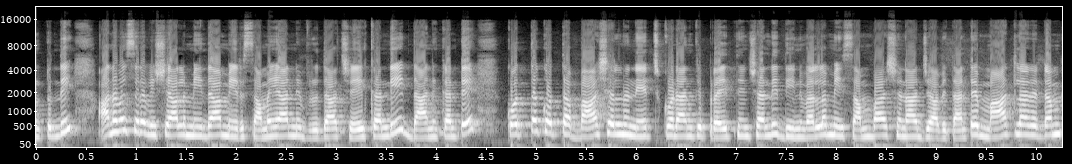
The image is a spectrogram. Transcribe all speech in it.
ఉంటుంది. అనవసర విషయాల మీద మీరు సమయాన్ని వృధా చేయకండి. దానికంటే కొత్త కొత్త భాషలను నేర్చుకోవడానికి ప్రయత్నించండి. దీనివల్ల మీ సంభాషణ జాబితా అంటే మాట్లాడటం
